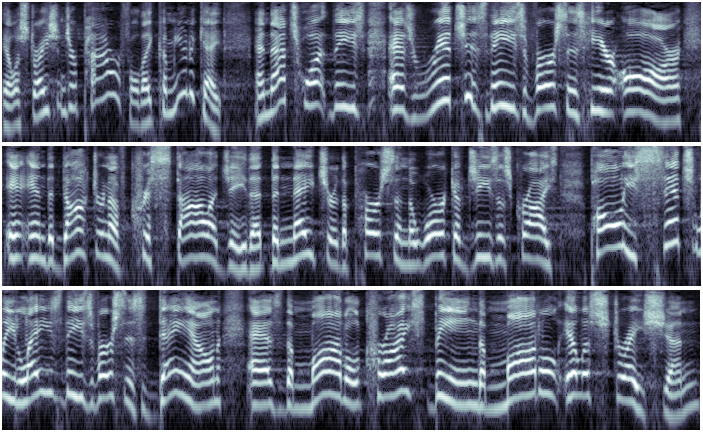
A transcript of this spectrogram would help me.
Illustrations are powerful, they communicate. And that's what these, as rich as these verses here are in, in, the doctrine of Christology, that the nature, the person, the work of Jesus Christ, Paul essentially lays these verses down as the model, Christ being the model illustration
